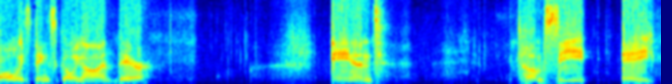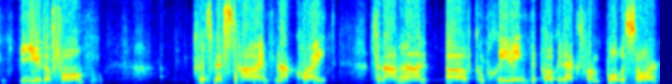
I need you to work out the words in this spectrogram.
always things going on there. And come see a beautiful Christmas time, not quite, phenomenon of completing the Pokedex from Bulbasaur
